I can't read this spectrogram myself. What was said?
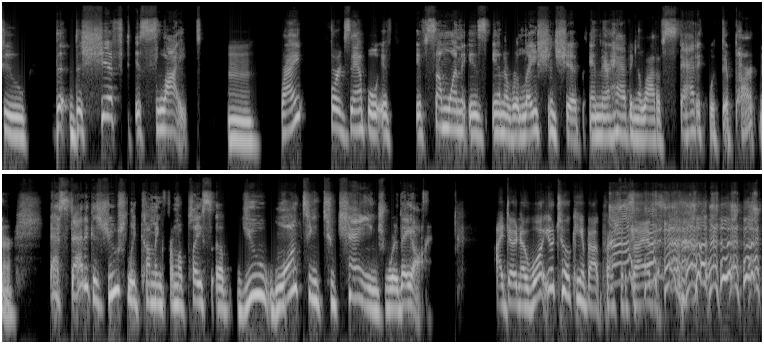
to the the shift is slight, Mm, right? For example, if if someone is in a relationship and they're having a lot of static with their partner, that static is usually coming from a place of you wanting to change where they are. I don't know what you're talking about, Precious. I have.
